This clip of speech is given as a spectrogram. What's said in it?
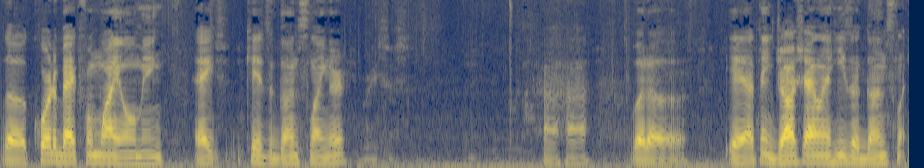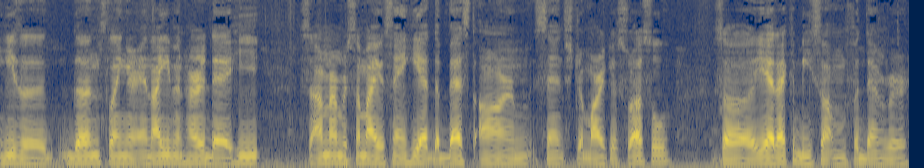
the quarterback from Wyoming. That kid's a gunslinger. Racist. Haha. but uh, yeah, I think Josh Allen, he's a gunsl- he's a gunslinger, and I even heard that he. So I remember somebody was saying he had the best arm since Jamarcus Russell. So yeah, that could be something for Denver.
